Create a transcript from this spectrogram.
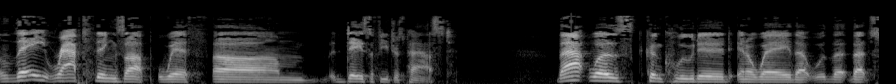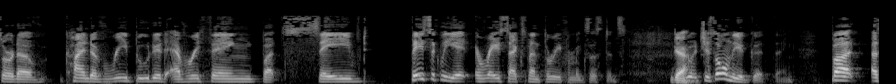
They wrapped things up with, um, Days of Futures Past. That was concluded in a way that, that, that sort of, kind of rebooted everything, but saved, basically it erased X-Men 3 from existence Yeah. which is only a good thing. But uh,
